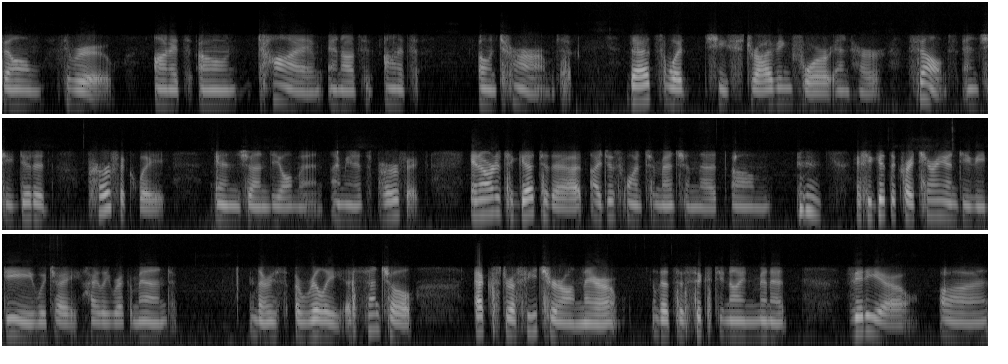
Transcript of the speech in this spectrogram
film through on its own time and on its, on its own terms. That's what she's striving for in her films, and she did it perfectly in Jeanne Dielman. I mean, it's perfect. In order to get to that, I just want to mention that um, if you get the Criterion DVD, which I highly recommend, there's a really essential extra feature on there that's a 69 minute video uh,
